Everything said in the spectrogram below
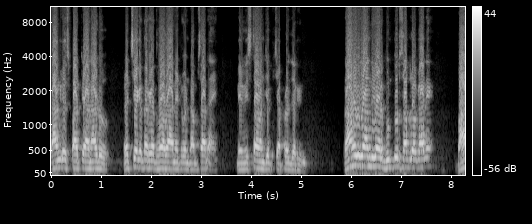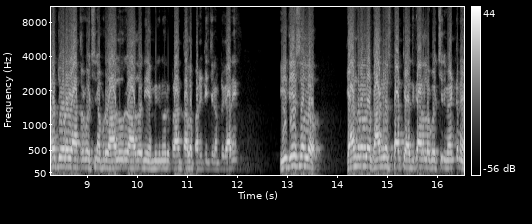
కాంగ్రెస్ పార్టీ ఆనాడు ప్రత్యేక తరగతి హోదా అనేటువంటి అంశాన్ని మేము ఇస్తామని చెప్పి చెప్పడం జరిగింది. రాహుల్ గాంధీ గారు గుంటూరు సభలో కానీ భారత్ జోడో యాత్రకు వచ్చినప్పుడు ఆలూరు ఆదోని ఎమ్మిగనూరు ప్రాంతాల్లో పర్యటించినప్పుడు కానీ ఈ దేశంలో కేంద్రంలో కాంగ్రెస్ పార్టీ అధికారంలోకి వచ్చిన వెంటనే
